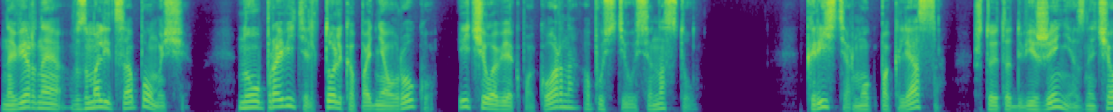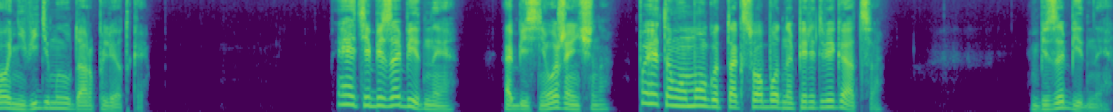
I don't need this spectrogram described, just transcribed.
Наверное, взмолиться о помощи. Но управитель только поднял руку, и человек покорно опустился на стул. Кристер мог поклясться, что это движение означало невидимый удар плеткой. «Эти безобидные», — объяснила женщина, «поэтому могут так свободно передвигаться». «Безобидные,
